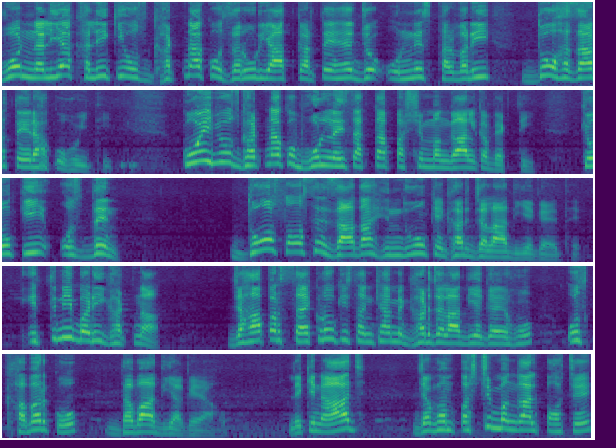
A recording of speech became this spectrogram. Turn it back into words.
वो नलियाखली की उस घटना को ज़रूर याद करते हैं जो 19 फरवरी 2013 को हुई थी। कोई भी उस घटना को भूल नहीं सकता पश्चिम बंगाल का व्यक्ति, क्योंकि उस दिन 200 से ज़्यादा हिंदुओं के घर जला दिए गए थे। इतनी बड़ी घटना, जहाँ पर सैकड़ों की संख्या में घर जला दिए गए हों उस खबर को दबा दिया गया हो लेकिन आज जब हम पश्चिम बंगाल पहुंचे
